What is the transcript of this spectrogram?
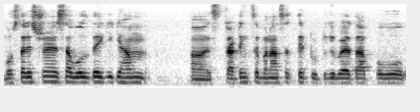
बहुत सारे स्टूडेंट ऐसा बोलते हैं कि, कि हम स्टार्टिंग से बना सकते हैं टू टू के पेयर तो आपको वो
